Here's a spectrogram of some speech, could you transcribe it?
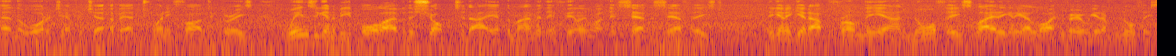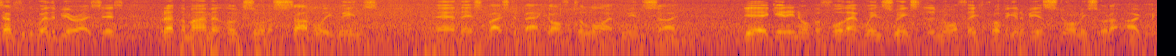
and the water temperature about 25 degrees. Winds are going to be all over the shop today. At the moment, they're feeling like they're south to southeast. They're going to get up from the uh, northeast later. They're going to go light and variable, get up from northeast. That's what the Weather Bureau says. But at the moment, looks sort of southerly winds, and they're supposed to back off to light winds. So, yeah, get into it before that wind swings to the northeast. Probably going to be a stormy, sort of ugly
